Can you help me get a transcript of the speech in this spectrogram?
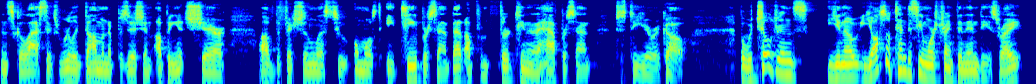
in Scholastic's really dominant position, upping its share of the fiction list to almost 18%. That up from 13.5% just a year ago. But with children's, you know, you also tend to see more strength in indies, right?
